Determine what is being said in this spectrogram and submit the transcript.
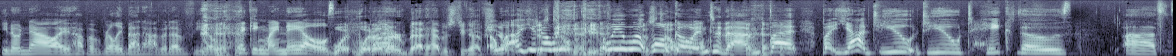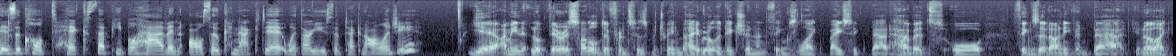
you know, now I have a really bad habit of you know picking my nails. What what But- other bad habits do you have, Sherry? Well, you Just know, tell we, the people. we won't, Just tell won't them go into them, but but yeah, do you do you take those uh, physical tics that people have and also connect it with our use of technology? Yeah, I mean, look, there are subtle differences between behavioral addiction and things like basic bad habits or things that aren't even bad. You know, like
